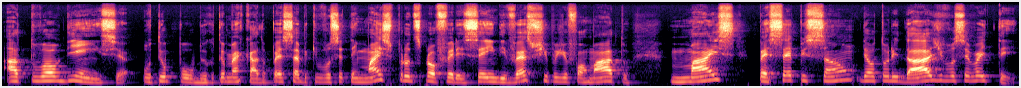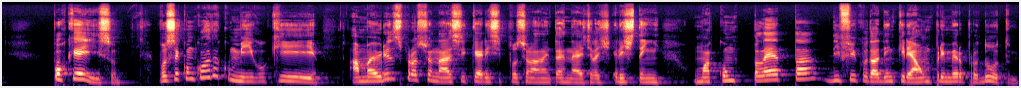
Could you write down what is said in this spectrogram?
a tua audiência, o teu público, o teu mercado percebe que você tem mais produtos para oferecer em diversos tipos de formato, mais percepção de autoridade você vai ter. Por que isso? Você concorda comigo que a maioria dos profissionais que querem se posicionar na internet, eles, têm uma completa dificuldade em criar um primeiro produto?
